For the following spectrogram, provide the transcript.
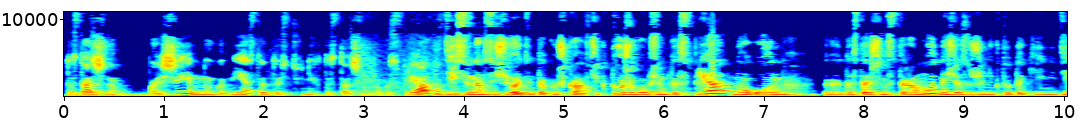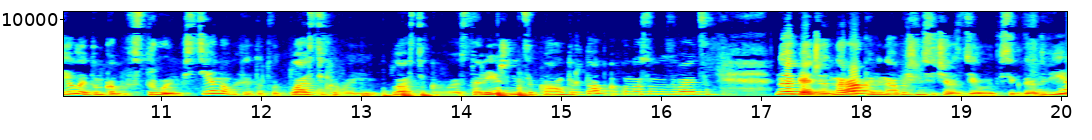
достаточно большие, много места, то есть в них достаточно много спрятано. Здесь у нас еще один такой шкафчик, тоже, в общем-то, спрят, но он э, достаточно старомодный, сейчас уже никто такие не делает, он как бы встроен в стену. Вот этот вот пластиковый, пластиковая столешница, каунтертап, как у нас он называется. Ну, опять же, одна раковина, обычно сейчас делают всегда две.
